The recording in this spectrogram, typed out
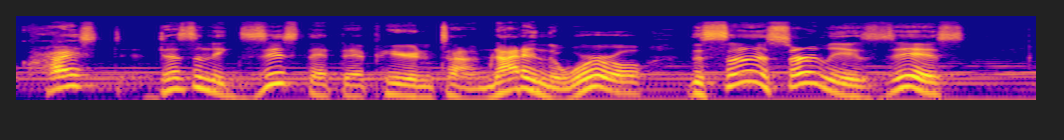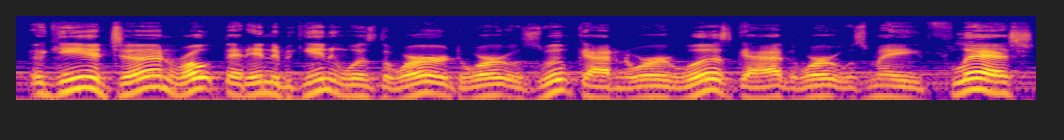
Christ doesn't exist at that period of time, not in the world. The Son certainly exists. Again, John wrote that in the beginning was the Word, the Word was with God, and the Word was God. The Word was made flesh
